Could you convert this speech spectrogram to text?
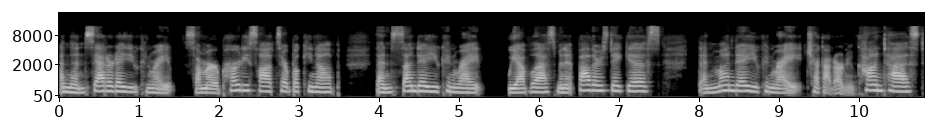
And then Saturday, you can write summer party slots are booking up. Then Sunday, you can write, we have last minute Father's Day gifts. Then Monday, you can write, check out our new contest.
